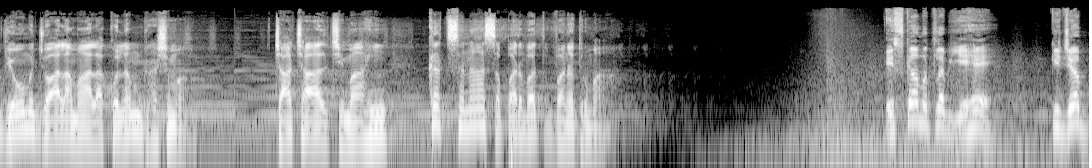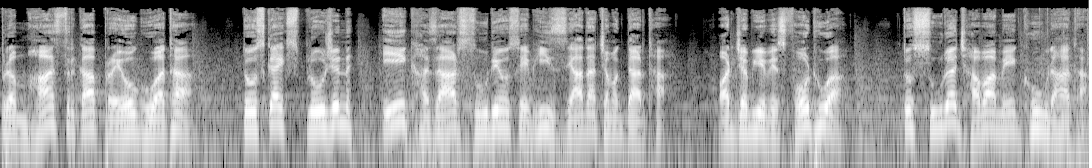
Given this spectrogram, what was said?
व्योम ज्वालामालाकुलम भ्रशम। चाचाल चिमाही कृत्सना सपर्वत वनद्रुमा। इसका मतलब यह है कि जब ब्रह्मास्त्र का प्रयोग हुआ था तो उसका एक्सप्लोजन एक हज़ार सूर्यों से भी ज़्यादा चमकदार था। और जब यह विस्फोट हुआ तो सूरज हवा में घूम रहा था।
